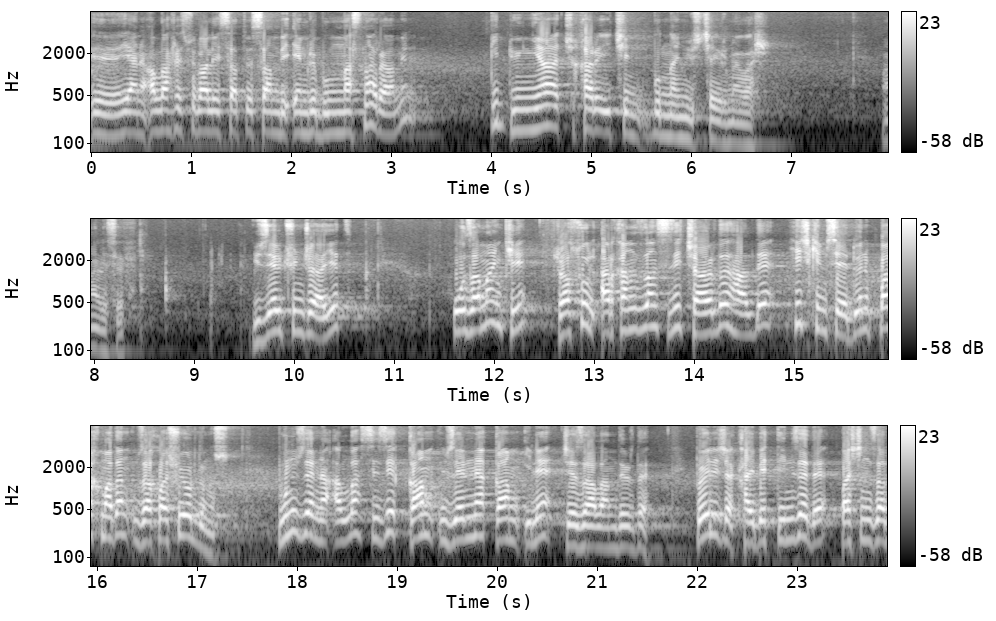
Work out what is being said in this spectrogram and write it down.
e, yani Allah Resulü aleyhisselatü vesselam bir emri bulunmasına rağmen bir dünya çıkarı için bundan yüz çevirme var. Maalesef. 153. ayet O zaman ki Resul arkanızdan sizi çağırdığı halde hiç kimseye dönüp bakmadan uzaklaşıyordunuz. Bunun üzerine Allah sizi gam üzerine gam ile cezalandırdı. Böylece kaybettiğinize de başınıza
